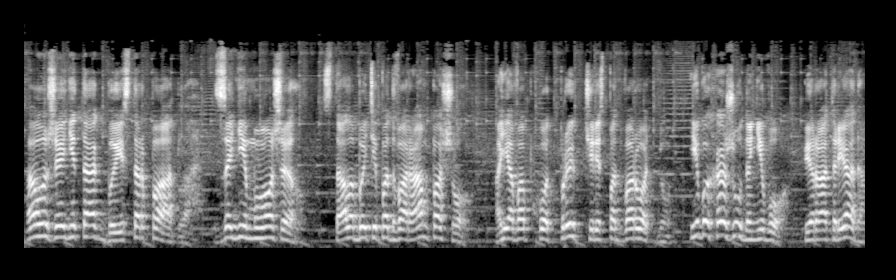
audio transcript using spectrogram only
А уже не так быстро, падла. Занеможил. Стало быть, и по дворам пошел. А я в обход прыг через подворотню и выхожу на него. Пират рядом,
